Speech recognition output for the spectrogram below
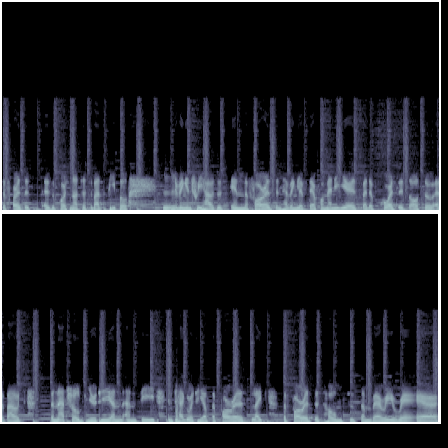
the forest, it's, it's of course not just about the people living in tree houses in the forest and having lived there for many years. But of course, it's also about the natural beauty and, and the integrity of the forest. Like the forest is home to some very rare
